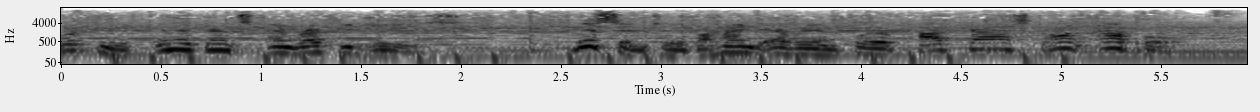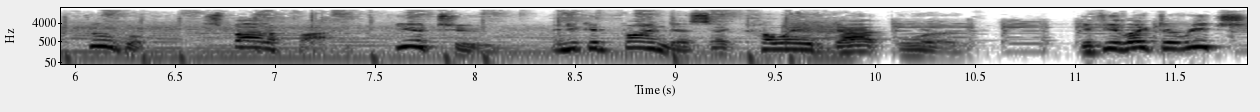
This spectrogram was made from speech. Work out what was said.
working with immigrants and refugees. Listen to the Behind Every Employer podcast on Apple, Google, Spotify, YouTube, and you can find us at coabe.org. If you'd like to reach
